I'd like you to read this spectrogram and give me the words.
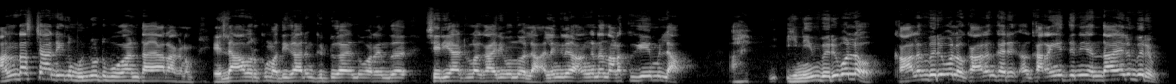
അണ്ടർസ്റ്റാൻഡിങ്ങിൽ മുന്നോട്ട് പോകാൻ തയ്യാറാകണം. എല്ലാവർക്കും അധികാരം കിട്ടുക എന്ന് പറയുന്നത് ശരിയായിട്ടുള്ള കാര്യമൊന്നുമല്ല. അല്ലെങ്കിൽ അങ്ങനെ നടക്കുകയുമില്ല. ഇനിയും വരുമല്ലോ. കാലം വരുമല്ലോ. കാലം കര- കറങ്ങി തിരിഞ്ഞ് എന്തായാലും വരും.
